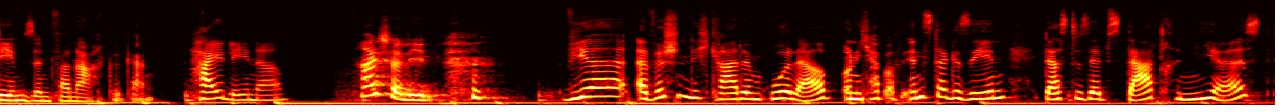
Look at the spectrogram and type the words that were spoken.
Dem sind wir nachgegangen. Hi Lena. Hi Charlene. Wir erwischen dich gerade im Urlaub und ich habe auf Insta gesehen, dass du selbst da trainierst.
